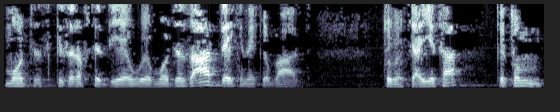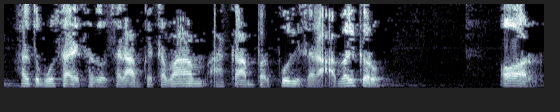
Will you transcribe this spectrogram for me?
موجز کی طرف سے دیے ہوئے معجزات دیکھنے کے بعد تمہیں چاہیے تھا کہ تم حضرت موسیٰ علیہ صد السلام کے تمام احکام پر پوری طرح عمل کرو اور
